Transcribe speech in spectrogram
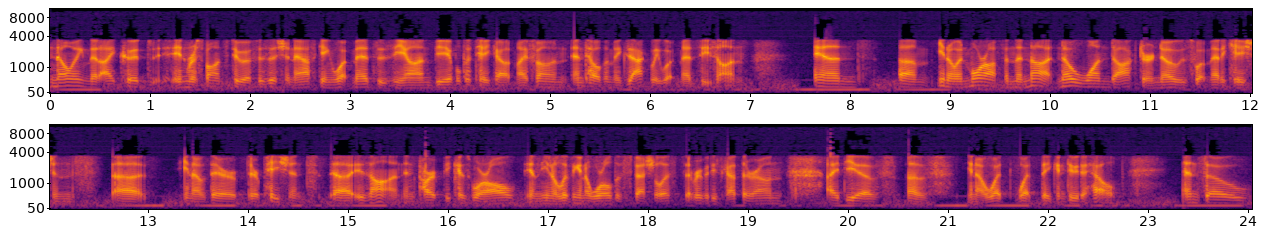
knowing that I could, in response to a physician asking what meds is he on, be able to take out my phone and tell them exactly what meds he's on, and um, you know, and more often than not, no one doctor knows what medications. Uh, you know their their patient uh, is on in part because we're all in you know living in a world of specialists. Everybody's got their own idea of of you know what what they can do to help and so,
